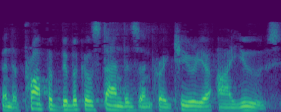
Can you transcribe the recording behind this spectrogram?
when the proper biblical standards and criteria are used.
